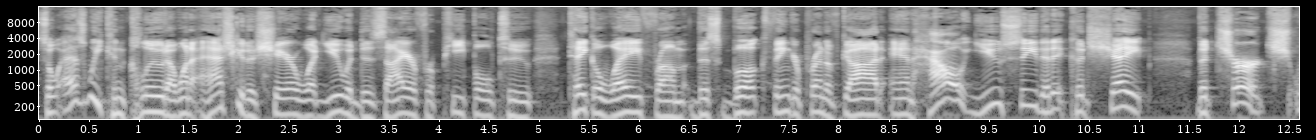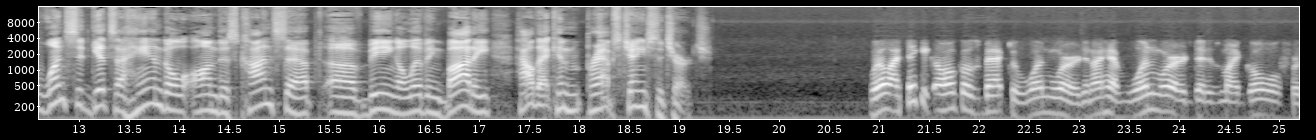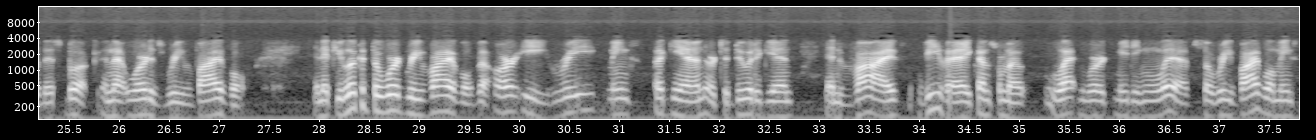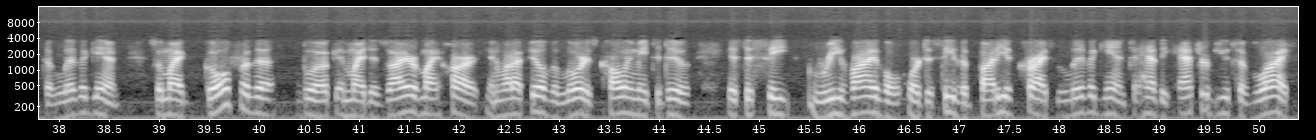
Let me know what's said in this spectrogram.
So, as we conclude, I want to ask you to share what you would desire for people to take away from this book, Fingerprint of God, and how you see that it could shape the church once it gets a handle on this concept of being a living body, how that can perhaps change the church. Well, I think it all goes back to one word, and I have one word that is my goal for this book, and that word is revival. And if you look at the word revival, the R-E, re means again or to do it again, and vive, vive comes from a Latin word meaning live. So revival means to live again. So my goal for the book and my desire of my heart and what I feel the Lord is calling me to do is to see revival or to see the body of Christ live again, to have the attributes of life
